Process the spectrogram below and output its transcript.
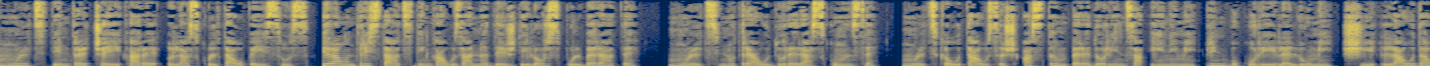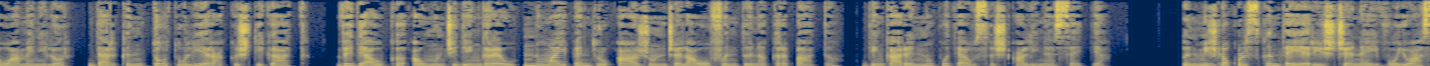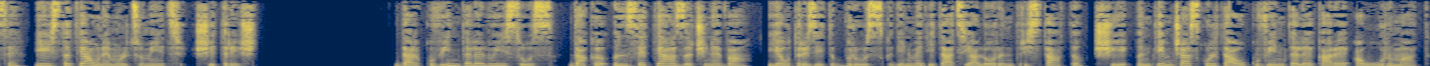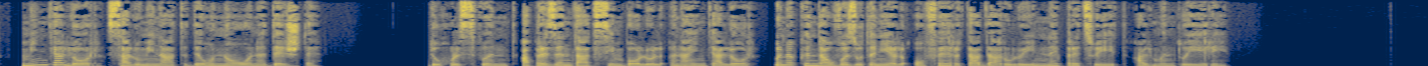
Mulți dintre cei care îl ascultau pe Isus erau întristați din cauza nădejdilor spulberate. Mulți nu treau dureri ascunse, mulți căutau să-și astâmpere dorința inimii prin bucuriile lumii și lauda oamenilor, dar când totul era câștigat, vedeau că au muncit din greu numai pentru a ajunge la o fântână crăpată, din care nu puteau să-și aline setea. În mijlocul scânteierii scenei voioase, ei stăteau nemulțumiți și triști. Dar cuvintele lui Isus, dacă însetează cineva, i-au trezit brusc din meditația lor întristată și, în timp ce ascultau cuvintele care au urmat, mintea lor s-a luminat de o nouă nădejde. Duhul Sfânt a prezentat simbolul înaintea lor până când au văzut în el oferta darului neprețuit al mântuirii.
